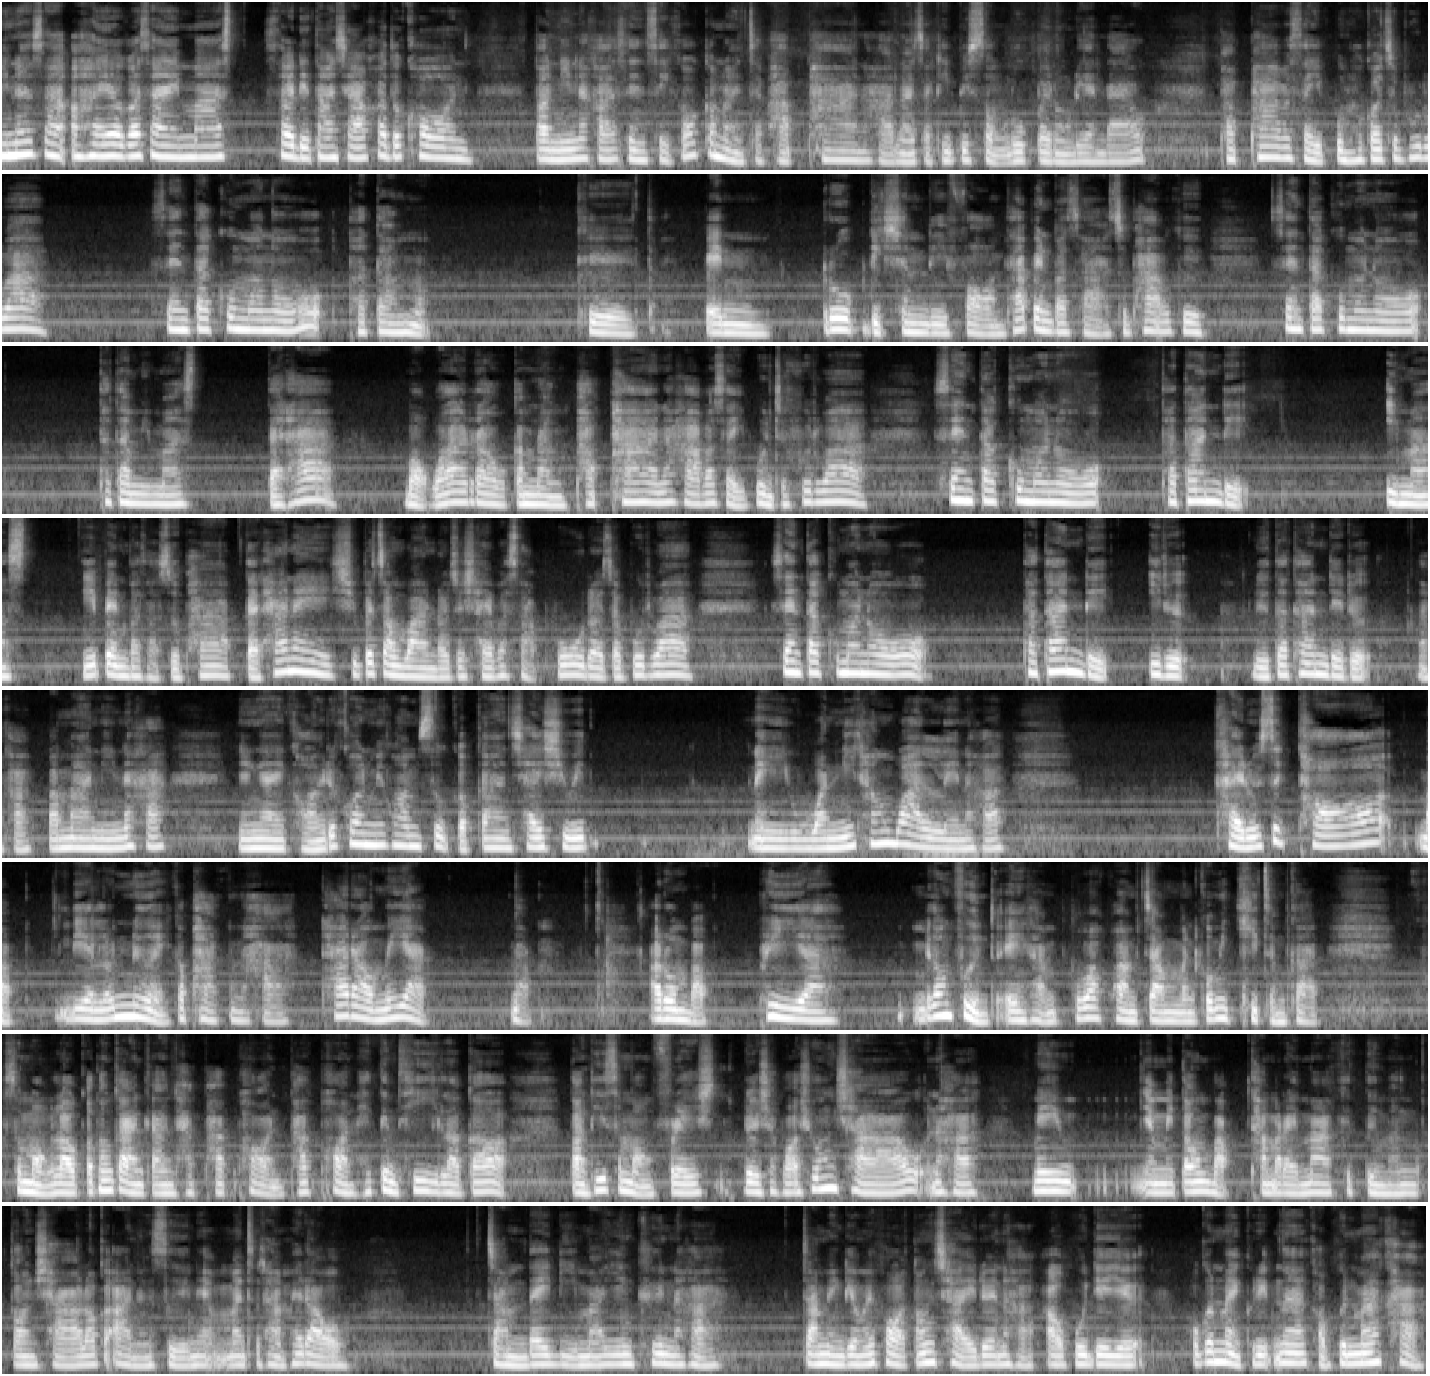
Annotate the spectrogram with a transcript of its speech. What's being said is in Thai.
มินาซังโอไฮโอโกไซมัสสวัสดีตอนเช้าค่ะทุกคน ตอนนี้นะคะเซนเซก็กำลังจะพับผ้านะคะ หลังจากที่ไปส่งลูกไปโรงเรียนแล้ว พับผ้าภาษาญี่ปุ่นเขาก็จะพูดว่าเซนตาคุโมโนะทาตามุคือเป็นรูป dictionary form ถ้าเป็นภาษาสุภาพก็คือเซนตาคุโมโนะทาตามิมัสแต่ถ้าบอกว่าเรากำลังพับผ้านะคะ ภาษาญี่ปุ่นจะพูดว่าเซนตาคุโมโนะทาตันเดอิมัส นี่เป็นภาษาสุภาพ แต่ถ้าในชีวิตประจำวันเราจะใช้ภาษาพูด เราจะพูดว่าเซนตาคุมาโนะทาทันเดอิรุหรือทาทันเดรุนะคะ ประมาณนี้นะคะ ยังไงขอให้ทุกคนมีความสุขกับการใช้ชีวิต ในวันนี้ทั้งวันเลยนะคะ ใครรู้สึกท้อแบบเรียนแล้วเหนื่อยก็พักนะคะ ถ้าเราไม่อยากแบบอารมณ์แบบเพลีย ไม่ต้องฝืนตัวเองค่ะ เพราะว่าความจำมันก็มีขีดจำกัด สมองเราก็ต้องการการพักผ่อน พักผ่อนให้เต็มที่แล้วก็ตอนที่สมองเฟรชโดยเฉพาะช่วงเช้านะคะไม่ยังไม่ต้องแบบทำอะไรมากคือตื่นมาตอนเช้าแล้วก็อ่านหนังสือเนี่ยมันจะทำให้เราจำได้ดีมากยิ่งขึ้นนะคะจำอย่างเดียวไม่พอต้องใช้ด้วยนะคะ เอาพูดเยอะๆพบกันใหม่คลิปหน้าขอบคุณมากค่ะ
